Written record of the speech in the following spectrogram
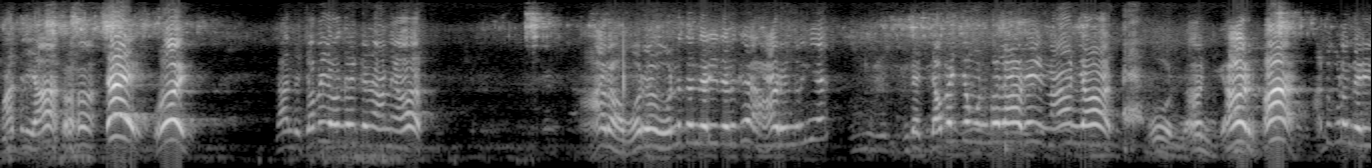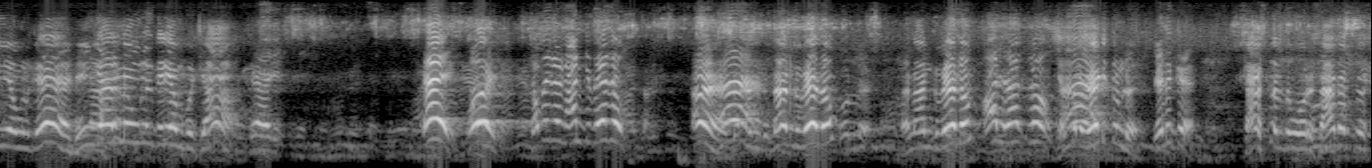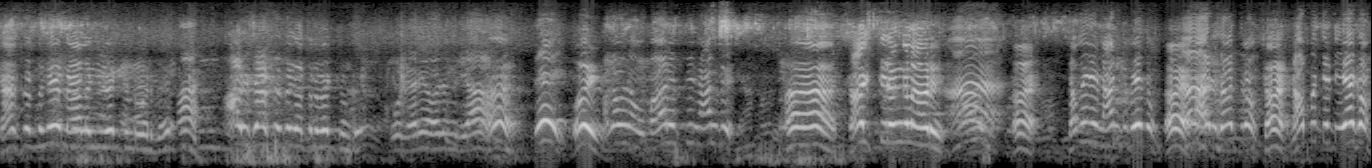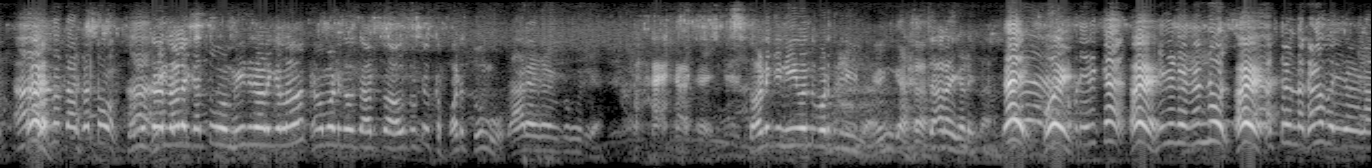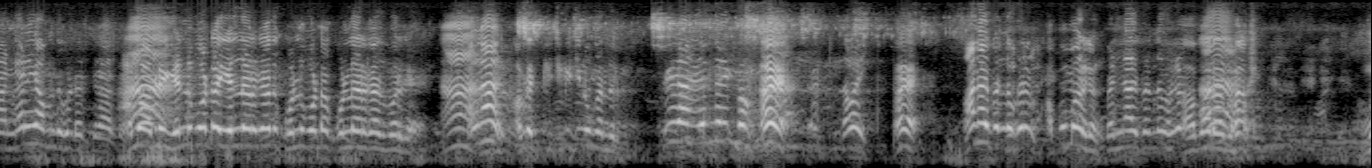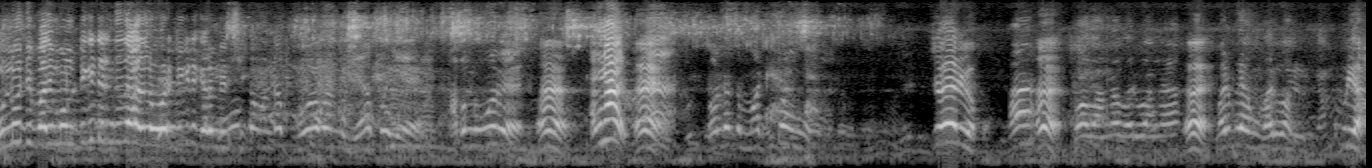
மாத்திரியா. டேய்! ஓய்! நான் இந்த சபையில வந்திருக்கேன் நான் யார்? ஆறா ஒரு தான் தெரியுது எனக்கு. ஆறுங்கிறீங்க? இந்த சபைக்கு முன்பதாக நான் யார்? ஓ நான் யார்? அது கூட தெரியலையா உங்களுக்கு. நீங்க யாருன்னு உங்களுக்கு தெரியாம போச்சா? சரி. டேய் ஓய்! சபையில நான்கு வேதம். நான்கு- வேதம். நான்கு வேதம். ஆறு சாஸ்திரம். எத்தனை வேட்டி துண்டு எதுக்கு? சாஸ்திரத்துக்கு ஒரு சாதத்து சாஸ்திரத்துக்கு நாலஞ்சு வேட்டி துண்டு வருது. ஆறு சாஸ்திரத்துக்கு எத்தனை வேட்டி துண்டு ஓ நிறைய வருங்கிறியா ஆ. டேய் ஓய். பாரத்தி நான்கு. சாஸ்திரங்கள் ஆறு. சபையில நான்கு வேதம். ஆறு சாஸ்திரம். ஆ. நாற்பத்தெட்டு ஏகம். தொண்ணூத்தாறு தத்துவம். தொண்ணூத்தாறு நாளைக்கு கத்துவோம் மீதி நாளைக்கெல்லாம் காமாட்டு கவுத்து அடுத்து அவுத்துட்டு படுத்து தூங்குவோம். வேற எங்க தூங்குறியா? துணைக்கு நீ வந்து படுத்துக்கிறீங்களா எங்க? சாராய் கடையில. டேய் ஓய். அப்படி இருக்க? ஏய். நீங்களுடைய நன்னூல்? ஏய். மற்ற இந்த கணபதிகள் நிறைய அமர்ந்து கொண்டிருக்கிறார்கள். ஆமா அப்படியே எள்ளு போட்டா எள்ளு இறங்காது கொள்ளு போட்டா கொள்ளு இறங்காது பாருங்க. அதனால் அப்படியே கிச்சு கிச்சுன்னு உட்காந்துருக்கு ஸ்ரீராம் எழுந்திருக்கும் ஏய். சபை ஏய். ஆணாய் பிறந்தவர்கள். அப்பமார்கள். பெண்ணாய் பிறந்தவர்கள். முன்னூத்தி பதிமூணு டிக்கெட் இருந்தது அதுல ஒரு டிக்கெட் கிளம்பிருச்சு. போவாங்க ஏன் போய்? அவங்க ஊரு. அதனால் சொல்றது மட்டும் சரி போவாங்க வருவாங்க. மறுபடியும் அவங்க வருவாங்க. அப்படியா?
